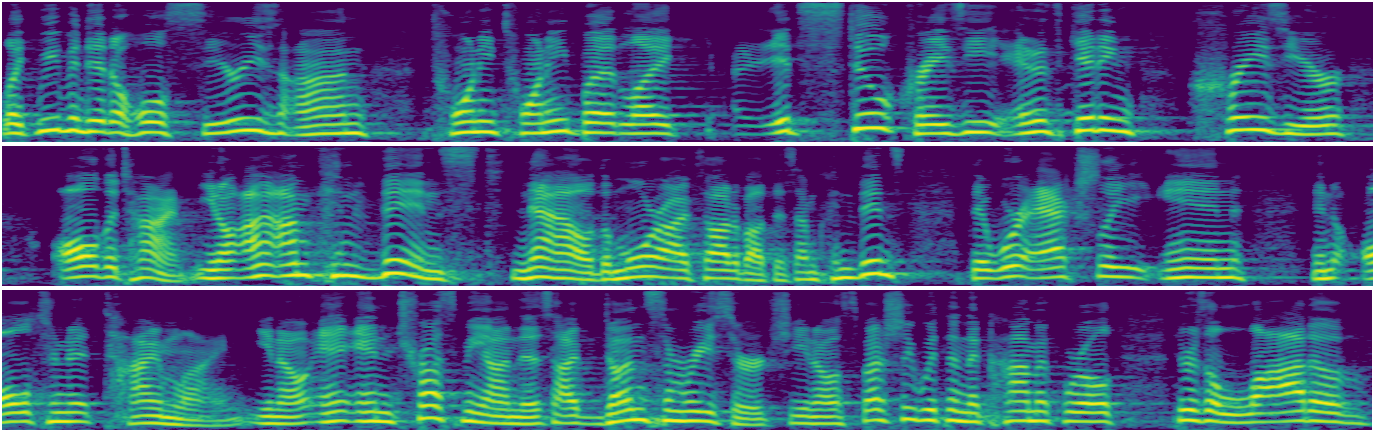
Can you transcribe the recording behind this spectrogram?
like we even did a whole series on 2020, but like it's still crazy and it's getting crazier all the time. You know, I, I'm convinced now, the more I've thought about this, I'm convinced that we're actually in an alternate timeline, you know, and, and, trust me on this, I've done some research, you know, especially within the comic world, there's a lot of,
